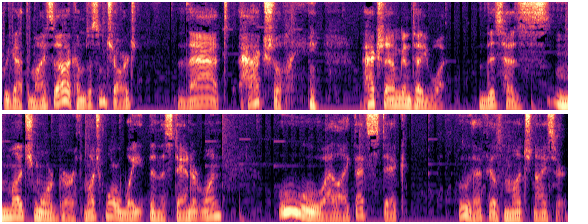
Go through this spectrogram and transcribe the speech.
We got the mice. Oh, it comes with some charge that actually, actually, I'm going to tell you what. This has much more girth, much more weight than the standard one. Ooh, I like that stick. Ooh, that feels much nicer.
